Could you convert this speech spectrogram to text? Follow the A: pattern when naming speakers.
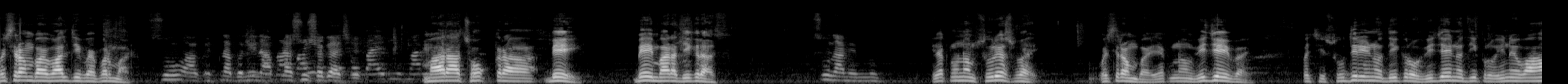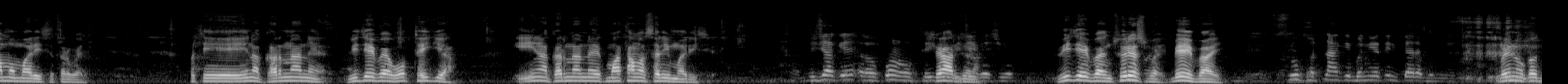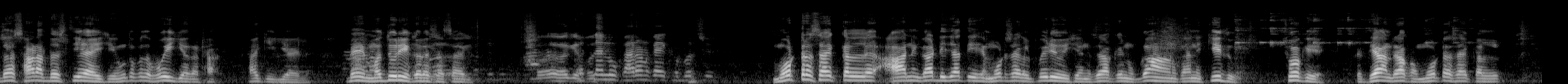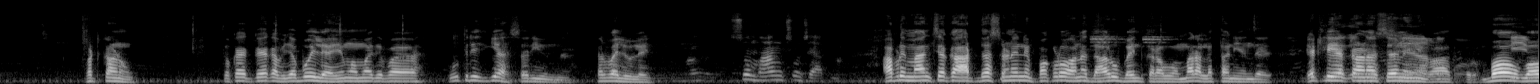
A: વશરામભાઈ વાલજીભાઈ પરમાર.
B: શું આ ઘટના બનીને આપના શું સગા છે?
A: મારા છોકરા બે બે મારા દીકરા છે.
B: શું નામ એમનું?
A: એકનું નામ સુરેશભાઈ વશરામભાઈ એકનું નામ વિજયભાઈ પછી સુધીરીનો દીકરો વિજયનો દીકરો એને વાહામાં મારી છે તરવાઈ. પછી એના ઘરનાને વિજયભાઈ ઓફ થઈ ગયા. એના ઘરનાને એક માથામાં સરી મારી છે.
B: બીજા કે કોણ ઓફ થઈ
A: ચાર જણા.
B: વિજયભાઈ
A: સુરેશભાઈ બે ભાઈ.
B: શું ઘટના કે બની હતી ને ક્યારે બની હતી?
A: બહેનો કહું દસ સાડા દસ આવી છે હું તો બધા હોઈ ગયા હતા થાકી ગયા એટલે. બે મજૂરી કરે છે સાહેબ.
B: ઘટનાનું કારણ કઈ ખબર છે?
A: મોટરસાયકલ આની ગાડી જતી છે મોટરસાયકલ પીડી હોય છે અને જરાક એનું ગાહણ કે આને કીધું છોકીએ કે ધ્યાન રાખો મોટરસાયકલ ભટકાણું. તો કંઈક કંઈક બીજા બોલ્યા એમાં મારી પા ઉતરી જ ગયા સરિયું તરબાલ્યું લઈને.
B: શું માંગ શું છે આપની?
A: આપણી માંગ છે કે આઠ, દસ જણાને પકડો અને દારૂ બંધ કરાવો અમારા લતાની અંદર. એટલી અટાણા છે ને એની વાત કરું. બહુ બહુ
